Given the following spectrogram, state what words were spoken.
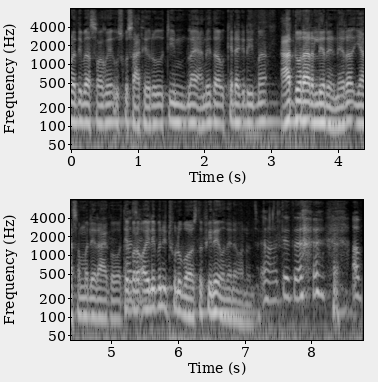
प्रतिभासँगै उसको साथीहरू टिमलाई हामीले त केटाकेटीमा हात डोराएर लिएर हिँडेर यहाँसम्म लिएर आएको हो। त्यही भएर अहिले पनि ठुलो भयो जस्तो फिलै हुँदैन भन्नुहुन्छ। त्यो त। अब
